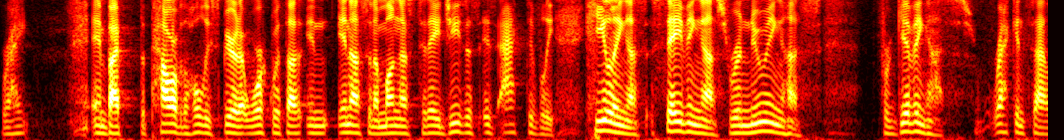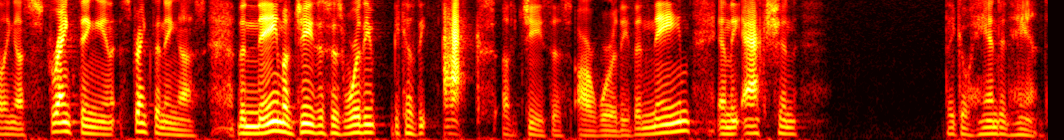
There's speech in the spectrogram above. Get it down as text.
right? And by the power of the Holy Spirit at work with us, in, in us and among us today, Jesus is actively healing us, saving us, renewing us, forgiving us, reconciling us, strengthening, strengthening us. The name of Jesus is worthy because the acts of Jesus are worthy. The name and the action, they go hand in hand.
